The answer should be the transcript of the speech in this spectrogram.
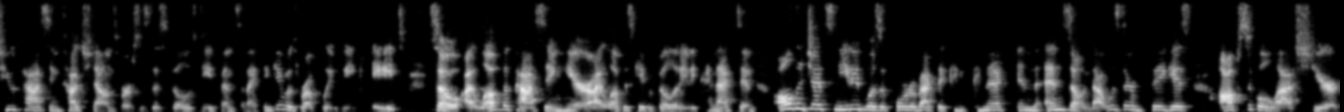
two passing touchdowns versus this Bills defense. And I think it was roughly week eight. So I love the passing here. I love his capability to connect. And all the Jets needed was a quarterback that can connect in the end zone. That was their biggest obstacle last year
